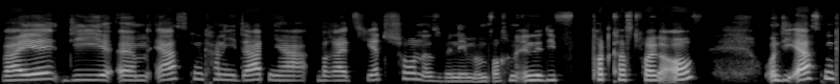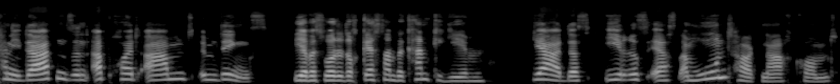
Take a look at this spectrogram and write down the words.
weil die ähm, ersten Kandidaten ja bereits jetzt schon, also wir nehmen am Wochenende die Podcast-Folge auf, und die ersten Kandidaten sind ab heute Abend im Dings. Ja, aber es wurde doch gestern bekannt gegeben. Ja, dass Iris erst am Montag nachkommt.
